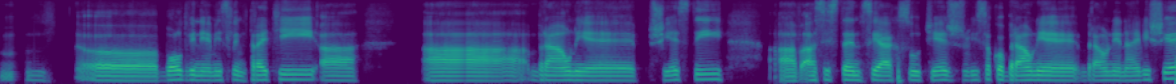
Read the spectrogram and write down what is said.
uh, Baldwin je myslím tretí a, a Brown je šiestý a v asistenciách sú tiež vysoko Brown je, najvyššie.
